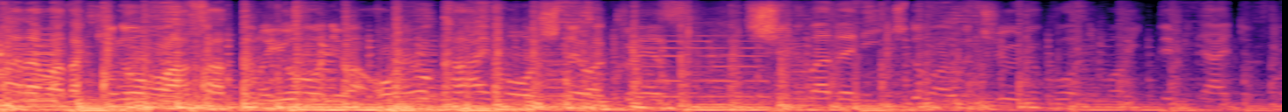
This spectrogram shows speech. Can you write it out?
まだまだ昨日は明後日のようには俺を解放してはくれず死ぬまでに一度は宇宙旅行にも行ってみたいと思い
